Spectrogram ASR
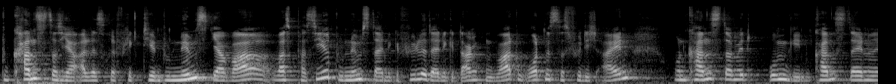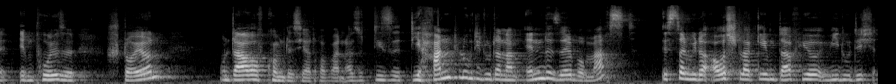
du kannst das ja alles reflektieren. Du nimmst ja wahr, was passiert, du nimmst deine Gefühle, deine Gedanken wahr, du ordnest das für dich ein und kannst damit umgehen. Du kannst deine Impulse steuern und darauf kommt es ja drauf an. Also diese, die Handlung, die du dann am Ende selber machst, ist dann wieder ausschlaggebend dafür, wie du dich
